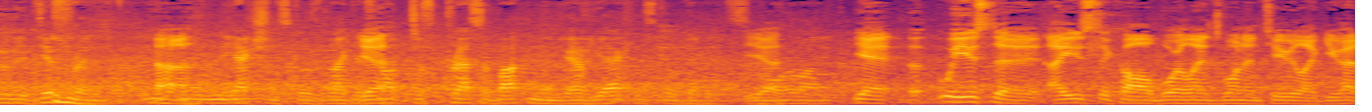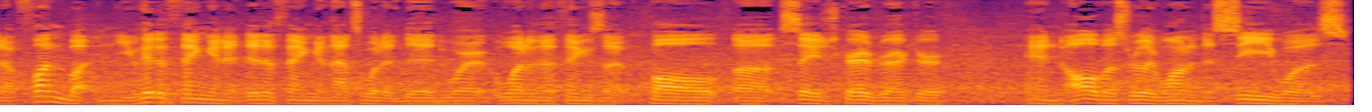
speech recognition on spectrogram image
really different uh, in the action skills. Like it's yeah. not just press a button and you have your action skill, but it's yeah. more like yeah. Uh, we used to I used to call Borderlands one and two like you had a fun button, you hit a thing and it did a thing, and that's what it did. Where one of the things that Paul uh, Sage, creative director, and all of us really wanted to see was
